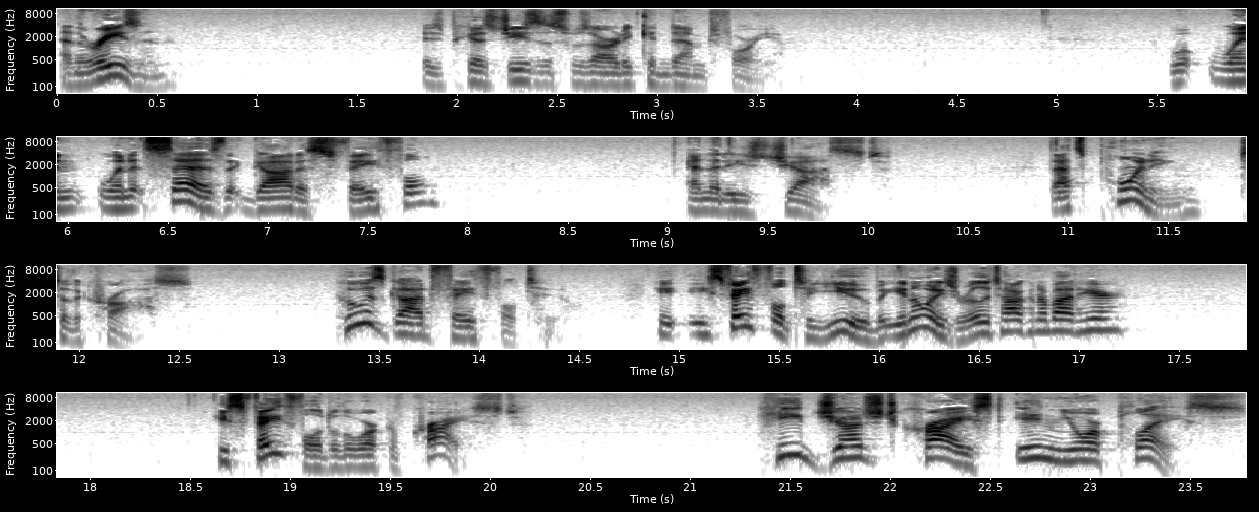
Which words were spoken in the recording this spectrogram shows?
And the reason is because Jesus was already condemned for you. When, when it says that God is faithful and that he's just, that's pointing to the cross. Who is God faithful to? He, he's faithful to you, but you know what he's really talking about here? He's faithful to the work of Christ. He judged Christ in your place.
